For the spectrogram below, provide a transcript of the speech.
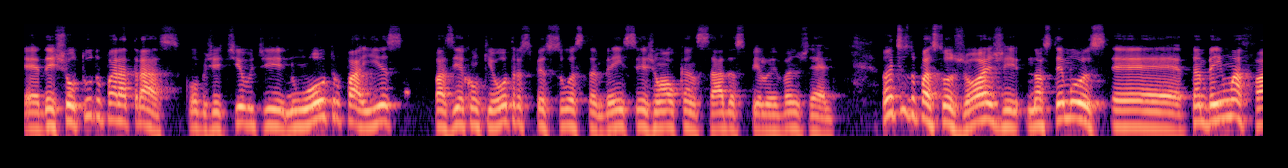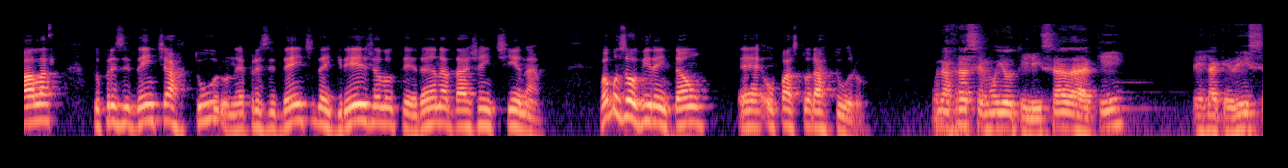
é, deixou tudo para trás, com o objetivo de, num outro país, fazer com que outras pessoas também sejam alcançadas pelo Evangelho. Antes do pastor Jorge, nós temos é, também uma fala do presidente Arturo, né, presidente da Igreja Luterana da Argentina. Vamos ouvir então é, o pastor Arturo. Uma frase muito utilizada aqui é a que diz:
